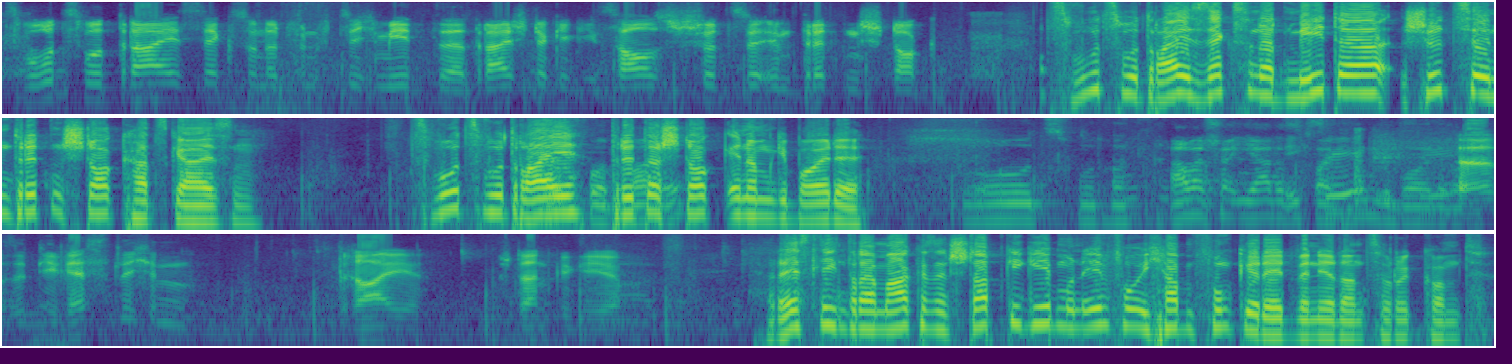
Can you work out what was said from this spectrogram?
223, 650 Meter, dreistöckiges Haus, Schütze im dritten Stock. 223, 600 Meter, Schütze im dritten Stock hat's geheißen. 223, dritter Stock in einem Gebäude. 2, 2, 3. Aber ja, das Ich Balkongebäude. Da sind die restlichen drei standgegeben. Restlichen drei Marker sind stattgegeben und Info, ich habe ein Funkgerät, wenn ihr dann zurückkommt.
